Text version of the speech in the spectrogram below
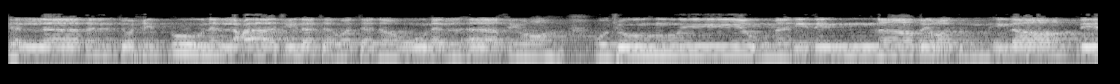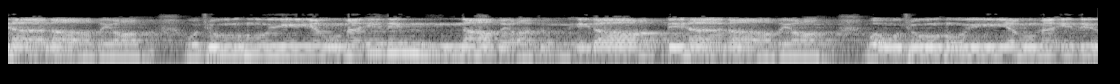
كلا بل تحبون العاجلة وتذرون الآخرة وجوه يومئذ ناظرة إلى ربها ناظرة وجوه يومئذ ناظرة إلى ربها ناظرة ووجوه يومئذ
